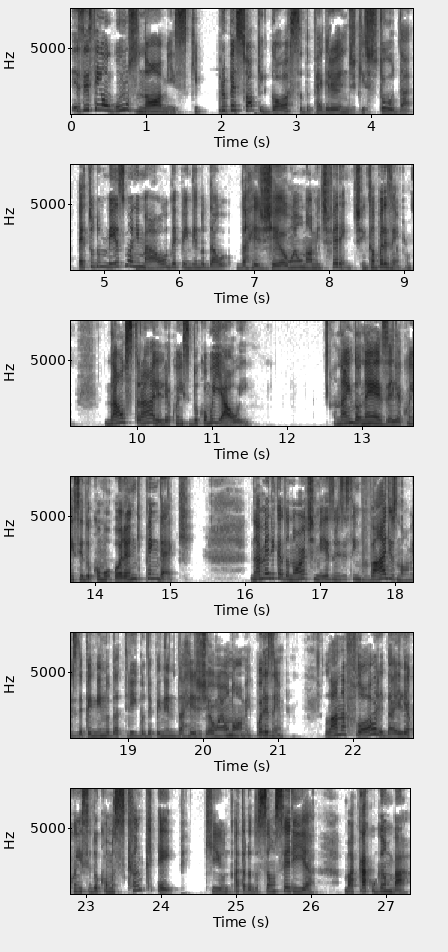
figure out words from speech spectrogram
Existem alguns nomes que, para o pessoal que gosta do pé grande, que estuda, é tudo o mesmo animal, dependendo da, da região, é um nome diferente. Então, por exemplo, na Austrália, ele é conhecido como Yowie. Na Indonésia, ele é conhecido como Orang Pendek. Na América do Norte mesmo, existem vários nomes, dependendo da tribo, dependendo da região, é o nome. Por exemplo, lá na Flórida, ele é conhecido como Skunk Ape, que a tradução seria macaco gambá,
